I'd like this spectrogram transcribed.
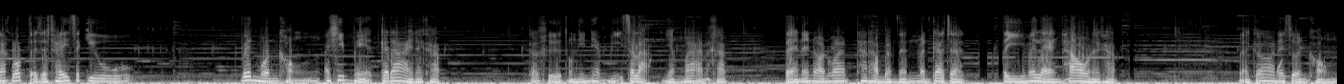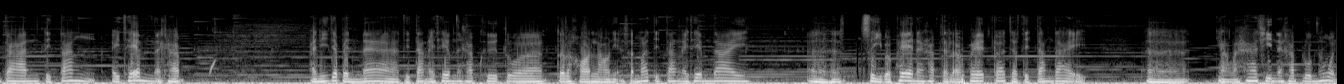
นักรบแต่จะใช้สกิลเวทมนต์ของอาชีพเมดก็ได้นะครับ ก็คือตรงนี้เนี่ยมีอิสระอย่างมากนะครับ แต่แน่นอนว่าถ้าทำแบบนั้นมันก็จะตีไม่แรงเท่านะครับ แล้วก็ในส่วนของการติดตั้งไอเทมนะครับอันนี้จะเป็นหน้าติดตั้งไอเทมนะครับ คือตัวตัวละครเราเนี่ยสามารถติดตั้งไอเทมได้สี่ประเภทนะครับ แต่ละประเภทก็จะติดตั้งได้อย่างละ 5 ชิ้นนะครับ รวมทั้งหมด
